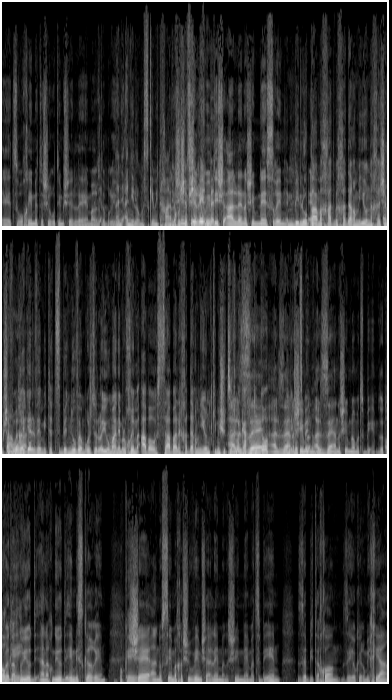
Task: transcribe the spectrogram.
אה, צורכים את השירותים של אה, מערכת הבריאות. אני, אני לא מסכים איתך, אני אנשים חושב צעירים, שאין... אם ב- תשאל אנשים בני 20, הם בילו הם- פעם אחת בחדר מיון אחרי שהם שברו. רגל, והם התעצבנו ואמרו שזה לא יאומן. הם הולכים אבא או סבא לחדר מיון כי מישהו צריך לקחת זה, אותו, על זה, הם אנשים, התעצבנו. על זה אנשים לא מצביעים. זאת אומרת, אוקיי. אנחנו, יודע, אנחנו יודעים מסקרים, אוקיי. שהנושאים החשובים שעליהם אנשים אה, מצביעים, זה ביטחון, זה יוקר מחיה,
